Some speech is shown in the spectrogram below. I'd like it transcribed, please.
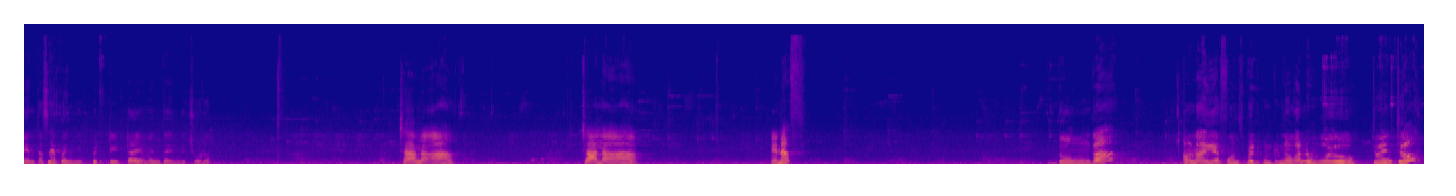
ఎంతసేపు అయింది పెట్టి? టైం ఎంత అయింది? చూడు. చాలా? చాలా? ఎనఫ్? దొంగ? నా ఇయర్ ఫోన్స్ పెట్టుకుంటున్నావా నువ్వు? చూపించు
